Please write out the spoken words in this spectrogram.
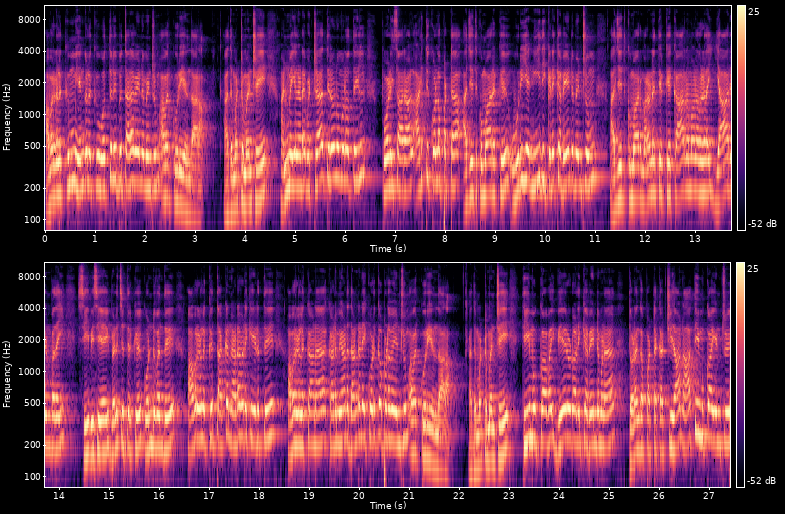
அவர்களுக்கும் எங்களுக்கு ஒத்துழைப்பு தர வேண்டும் என்றும் அவர் கூறியிருந்தாராம். அது மட்டுமன்றி அண்மையில் நடைபெற்ற திருவண்ணாமலத்தில் போலீசாரால் அடித்துக் கொல்லப்பட்ட அஜித் குமாருக்கு உரிய நீதி கிடைக்க வேண்டும் என்றும் அஜித் குமார் மரணத்திற்கு காரணமானவர்களை யார் என்பதை சிபிசிஐ வெளிச்சத்திற்கு கொண்டு வந்து அவர்களுக்கு தக்க நடவடிக்கை எடுத்து அவர்களுக்கான கடுமையான தண்டனை கொடுக்கப்படும் என்றும் அவர் கூறியிருந்தாராம் அது மட்டுமன்றி திமுகவை வேரோடு அளிக்க வேண்டுமென தொடங்கப்பட்ட கட்சிதான் அதிமுக என்று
